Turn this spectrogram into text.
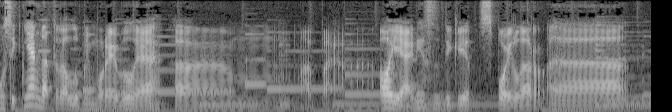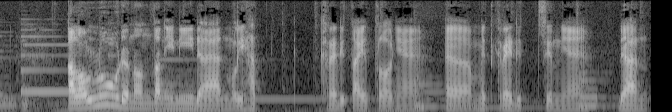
musiknya nggak terlalu memorable ya. Um, apa ya? oh ya ini sedikit spoiler. Uh, kalau lu udah nonton ini dan melihat credit title-nya, uh, mid credit scene-nya dan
